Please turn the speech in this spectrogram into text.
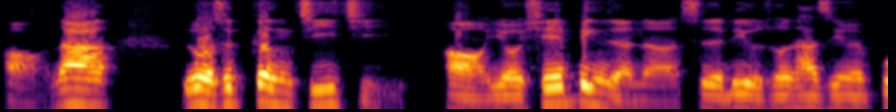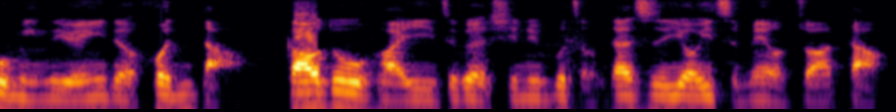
哦，那如果是更积极，哦，有些病人呢是，例如说他是因为不明的原因的昏倒，高度怀疑这个心律不整，但是又一直没有抓到。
